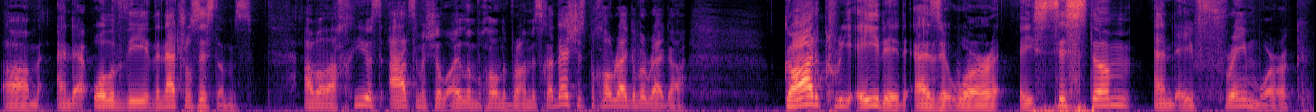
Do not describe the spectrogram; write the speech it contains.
Um, and all of the, the natural systems. God created, as it were, a system and a framework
